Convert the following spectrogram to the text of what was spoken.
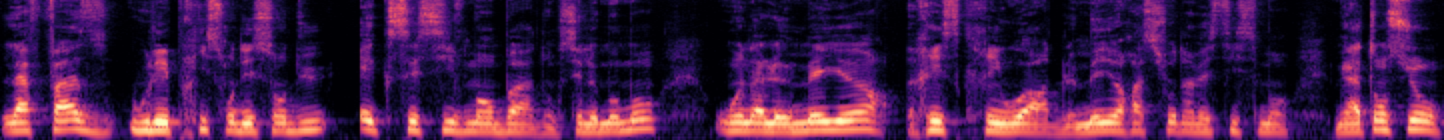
la phase où les prix sont descendus excessivement bas. Donc c'est le moment où on a le meilleur risk-reward, le meilleur ratio d'investissement. Mais attention,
